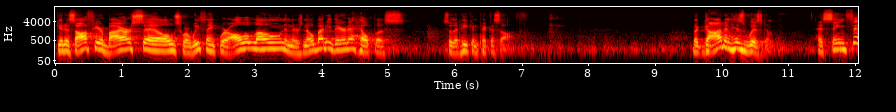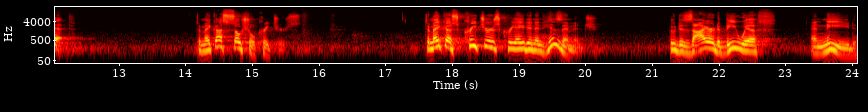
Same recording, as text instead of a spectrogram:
get us off here by ourselves where we think we're all alone and there's nobody there to help us so that He can pick us off. But God, in His wisdom, has seen fit to make us social creatures, to make us creatures created in His image who desire to be with and need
